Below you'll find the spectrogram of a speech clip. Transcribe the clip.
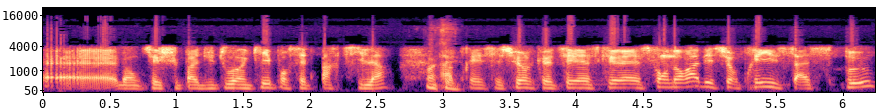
Euh, donc, je suis pas du tout inquiet pour cette partie-là. Après, c'est sûr que tu sais, est-ce que est-ce qu'on aura des surprises? Ça se peut.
